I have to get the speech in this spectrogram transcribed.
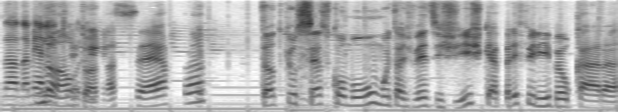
Na, na minha não, leitura. Não, tá certa. Tanto que o senso comum muitas vezes diz que é preferível o cara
